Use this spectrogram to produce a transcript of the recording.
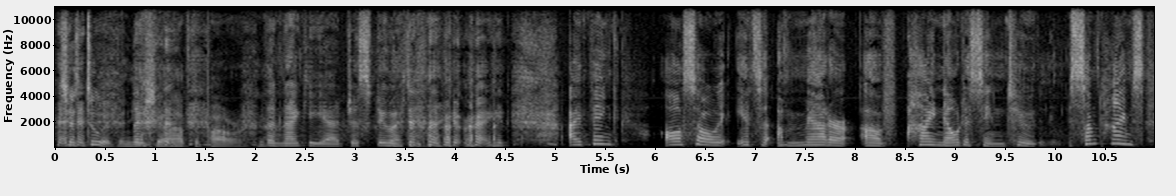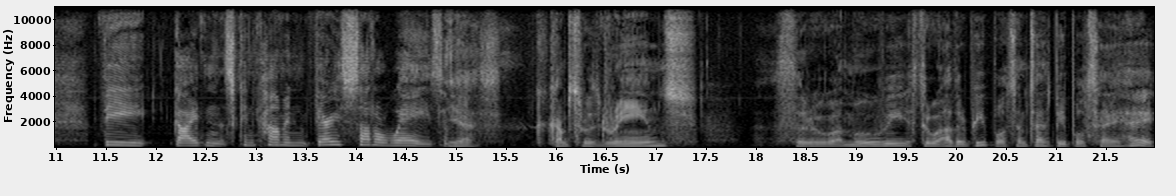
just do it and you shall have the power. you The. Nike, yeah, just do it. right. I think also it's a matter of high noticing too. Sometimes the guidance can come in very subtle ways. Yes. C- Comes through dreams, through a movie, through other people. Sometimes people say, hey,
